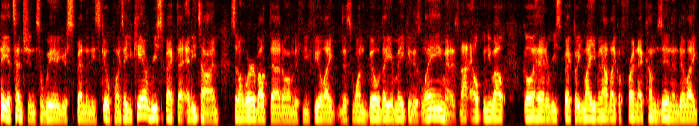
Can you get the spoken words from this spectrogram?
pay attention to where you're spending these skill points. And you can respec at any time so don't worry about that. Um if you feel like this one build that you're making is lame and it's not helping you out go ahead and respec. Or you might even have like a friend that comes in and they're like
